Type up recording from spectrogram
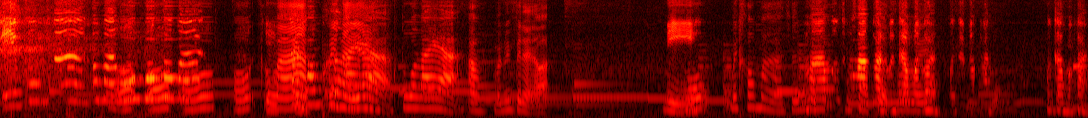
เอ็มเข้ามาเข้ามาโอ้โอ้โอ้โอ้เข้าเจ็บมาแฟนทอมคืออะไรอะ ตัวอะไรอะอ้าวมันวิ่งไปไหนแล้วอะหนีมุกไม่เข้ามาฉันมามึงเข้ามาก่อนมึงกลับมาก่อนมึงกลับมาก่อนมึงกลับมาก่อน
